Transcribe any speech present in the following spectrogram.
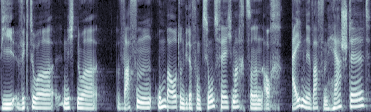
wie Victor nicht nur Waffen umbaut und wieder funktionsfähig macht, sondern auch eigene Waffen herstellt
